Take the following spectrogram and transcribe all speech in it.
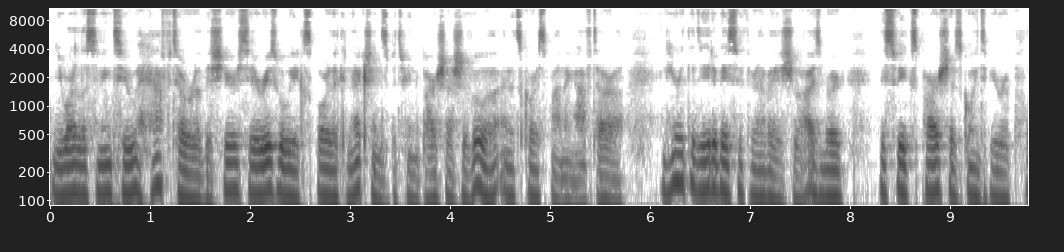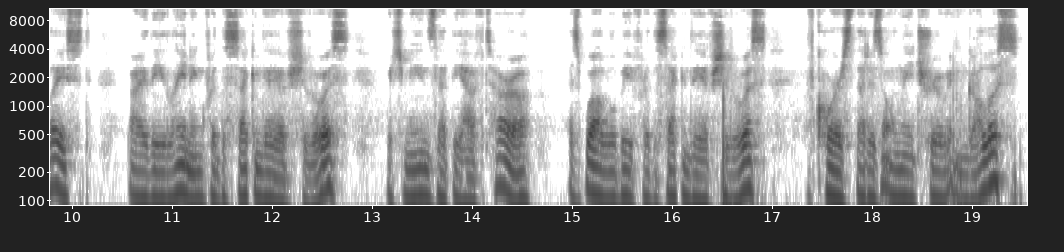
You are listening to Haftarah, the Shir series where we explore the connections between the Parsha Shavua and its corresponding Haftarah. And here at the Data Beis with Rabbi Yeshua Eisenberg, this week's Parsha is going to be replaced by the laning for the second day of Shavuos, which means that the Haftarah as well will be for the second day of Shavuos. Of course, that is only true in Galus.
